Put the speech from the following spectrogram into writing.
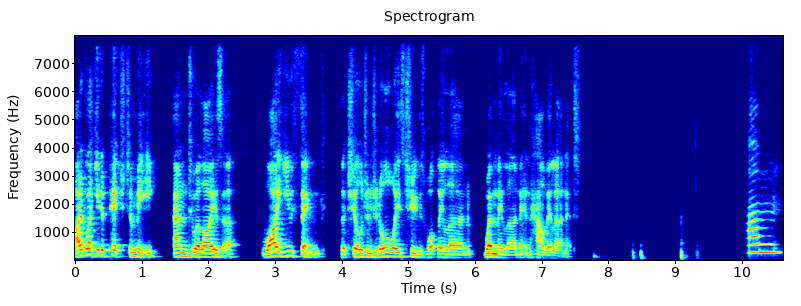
I'd like you to pitch to me and to Eliza why you think that children should always choose what they learn, when they learn it, and how they learn it. Um,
